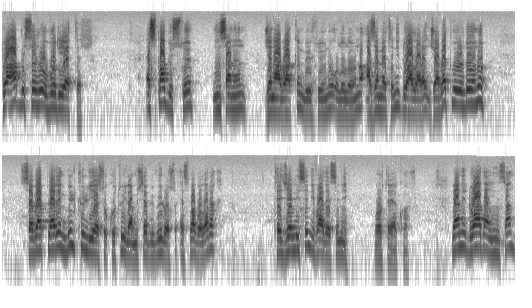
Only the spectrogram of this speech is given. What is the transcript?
Dua bir sırrı ubudiyettir. Esbab üstü insanın Cenab-ı Hakk'ın büyüklüğünü, ululuğunu, azametini, dualara icabet buyurduğunu sebeplerin bil külliye sukutuyla müsebbibül esbab olarak tecellisin ifadesini ortaya kor. Yani duada insan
